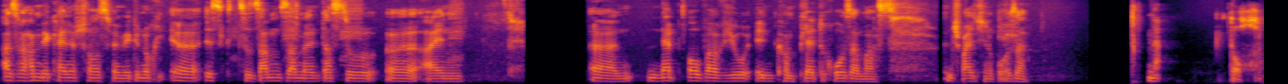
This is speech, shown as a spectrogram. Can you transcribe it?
also haben wir keine Chance, wenn wir genug äh, ISK zusammensammeln, dass du äh, ein äh, Nap-Overview in komplett rosa machst. In Schweinchenrosa. Na, doch.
